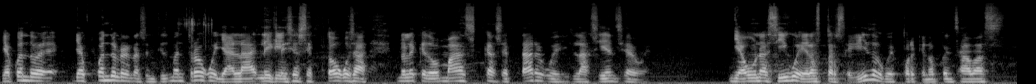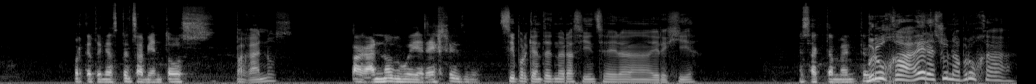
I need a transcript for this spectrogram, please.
Ya cuando, ya cuando el Renacentismo entró, güey, ya la, la iglesia aceptó, güey, o sea, no le quedó más que aceptar, güey, la ciencia, güey. Y aún así, güey, eras perseguido, güey, porque no pensabas, porque tenías pensamientos Paganos. paganos, güey, herejes, güey. Sí, porque antes no era ciencia, era herejía. Exactamente. ¡Bruja! ¡Eres una bruja!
